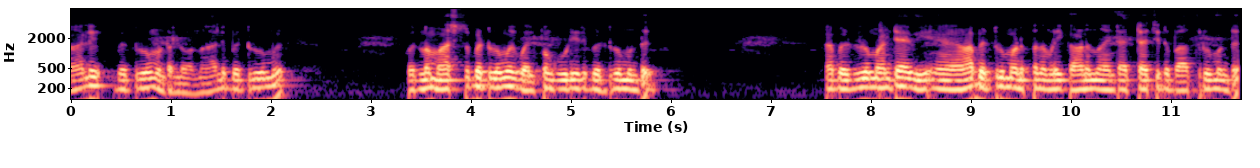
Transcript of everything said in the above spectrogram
നാല് ബെഡ്റൂം ഉണ്ടല്ലോ. നാല് ബെഡ്റൂം ഒരെണ്ണം മാസ്റ്റർ ബെഡ്റൂം വലിപ്പം കൂടിയൊരു ബെഡ്റൂമുണ്ട് ആ ബെഡ്റൂം ബെഡ്റൂമിന്റെ ആ ബെഡ്റൂമാണ് ഇപ്പോൾ നമ്മൾ ഈ കാണുന്നത്. അതിന്റെ അറ്റാച്ച്ഡ് ബാത്റൂമുണ്ട്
